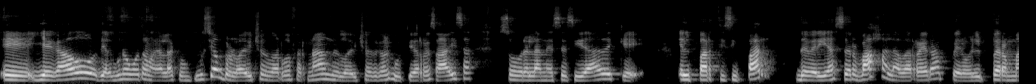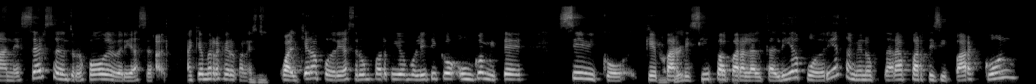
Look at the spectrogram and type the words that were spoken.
eh, llegado de alguna u otra manera a la conclusión, pero lo ha dicho Eduardo Fernández, lo ha dicho Edgar Gutiérrez Aiza, sobre la necesidad de que el participar debería ser baja la barrera, pero el permanecerse dentro del juego debería ser alta. ¿A qué me refiero con esto? Cualquiera podría ser un partido político, un comité cívico que participa para la alcaldía podría también optar a participar con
